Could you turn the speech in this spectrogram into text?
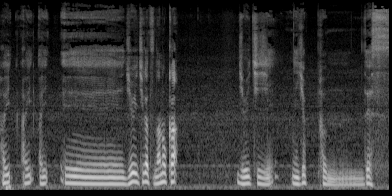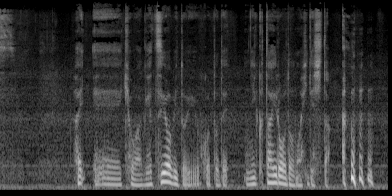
はいはいはい。えー、11月7日。11時20分です。はいえー、今日は月曜日ということで肉体労働の日でした。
